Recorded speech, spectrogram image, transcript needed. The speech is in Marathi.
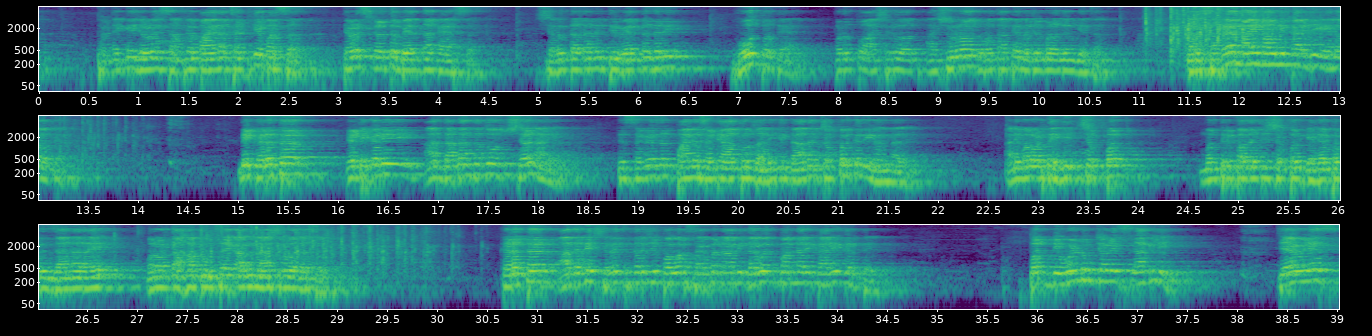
फटाके ज्यावेळेस आपल्या पायाला चटके बसतात त्यावेळेस कळतं वेदना काय असतात. शरददादाने ती वेदना जरी होत होत्या परंतु आशीर्वाद आशीर्वाद होता ते म्हणजे घेतात. कारण सगळ्या माई माऊली काळजी घ्यायला होत्या. मी खर तर या ठिकाणी आज दादांचा जो क्षण आहे ते सगळेजण पाहण्यासाठी आतुर झाले की दादा चप्पल कधी घालणार आहे? आणि मला वाटतं ही चप्पल मंत्रिपदाची शपथ घेण्यापर्यंत जाणार आहे. मला वाटतं हा पुढचा एक अजून आशीर्वाद असेल. खर तर आदरणीय शरदचंद्रजी पवार साहेबांना आम्ही दैवत मानणारे कार्यकर्ते. पण निवडणूक ज्यावेळेस लागली ज्यावेळेस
